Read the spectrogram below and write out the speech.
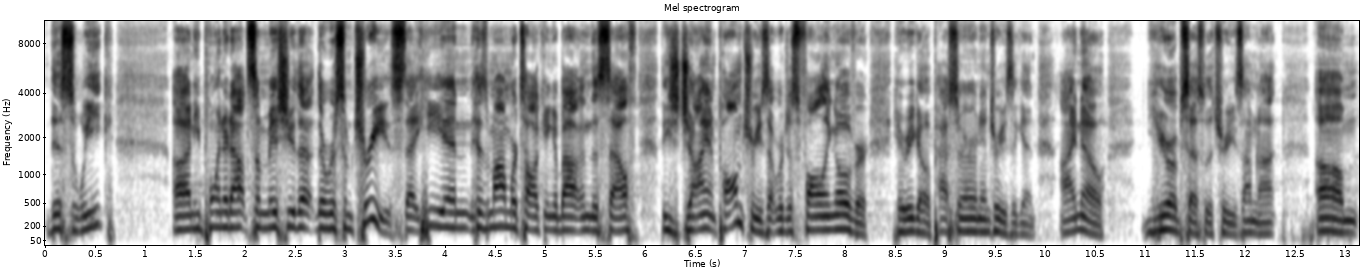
this week uh, and he pointed out some issue that there were some trees that he and his mom were talking about in the South, these giant palm trees that were just falling over. Here we go, Pastor Aaron and trees again. I know, you're obsessed with trees, I'm not. Um,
